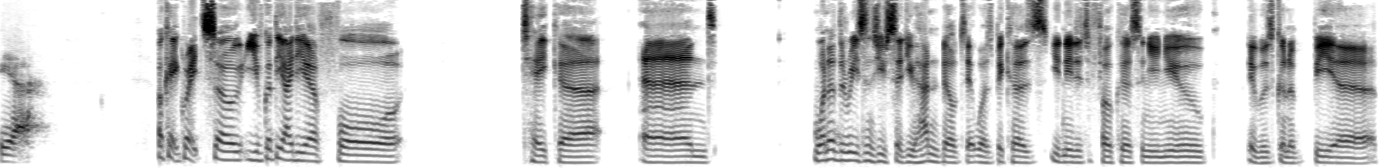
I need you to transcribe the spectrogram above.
Yeah. Okay, great. So you've got the idea for Taker, and one of the reasons you said you hadn't built it was because you needed to focus and you knew it was going to be a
